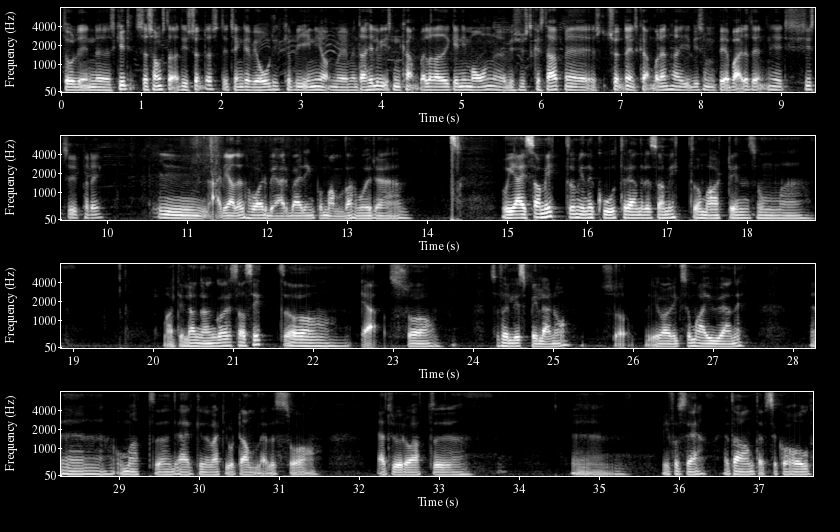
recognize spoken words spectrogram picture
Ståle, en uh, skidt sæsonstart i søndags, det tænker vi roligt kan blive enige om. Uh, men der er heldigvis en kamp allerede igen i morgen. Uh, hvis vi skal starte med søndagens kamp, hvordan har I ligesom bearbejdet den i de sidste par dage? Mm, nei, vi hadde en hård bearbeiding på mandag hvor, hvor jeg sa mitt, og mine co-trenere sa mitt, og Martin som uh, Martin Langangård sa sitt. Og ja, så selvfølgelig spillerne òg. Så vi var mye uenige om at det her kunne vært gjort annerledes. Og jeg tror òg at eh, vi får se et annet FCK-hold.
